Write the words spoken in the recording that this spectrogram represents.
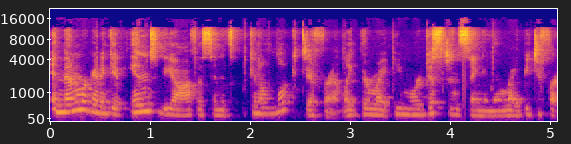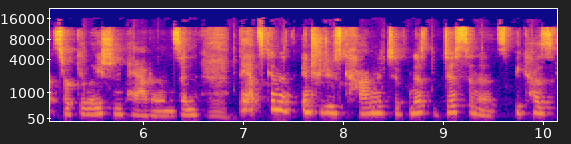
and then we're going to get into the office and it's going to look different like there might be more distancing and there might be different circulation patterns and mm. that's going to introduce cognitive dissonance because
